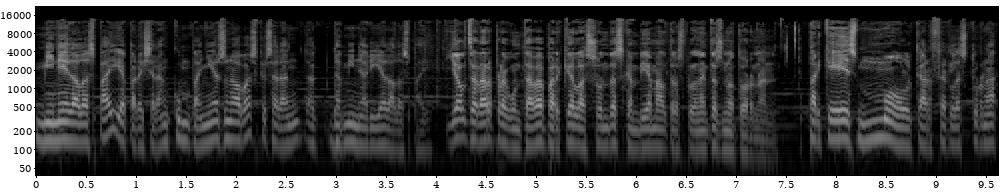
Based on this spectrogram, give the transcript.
miner de l'espai, i apareixeran companyies noves que seran de, mineria de l'espai. I el Gerard preguntava per què les sondes que enviem a altres planetes no tornen. perquè és molt car fer-les tornar.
